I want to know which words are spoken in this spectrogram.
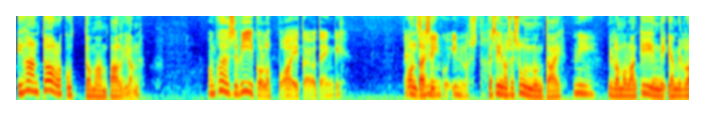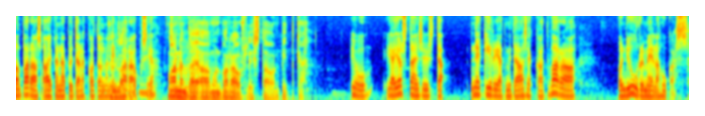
ihan tolkuttoman paljon. Onkohan se viikonloppuaika jotenkin? On, Että tai se sit- niinku innostaa. Ja siinä on se sunnuntai, Niin. milloin me ollaan kiinni ja milloin on paras aika näpytellä kotona niitä Kyllä. varauksia. Maanantai-aamun varauslista on pitkä. Joo, ja jostain syystä ne kirjat, mitä asiakkaat varaa, on juuri meillä hukassa.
